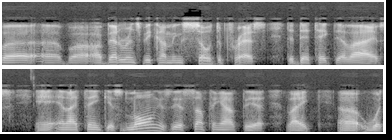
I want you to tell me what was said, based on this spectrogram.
uh, of uh, our veterans becoming so depressed that they take their lives. And, and I think as long as there's something out there like uh, what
